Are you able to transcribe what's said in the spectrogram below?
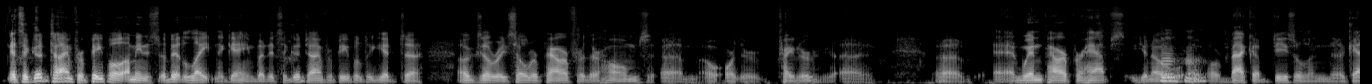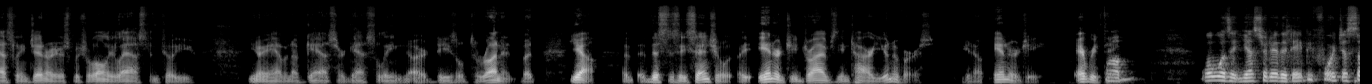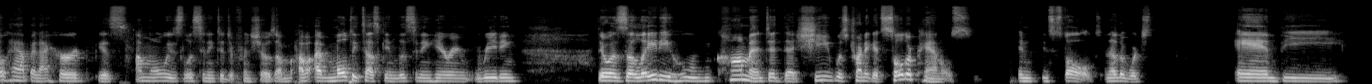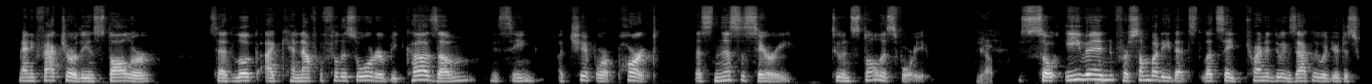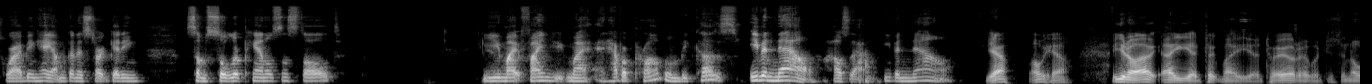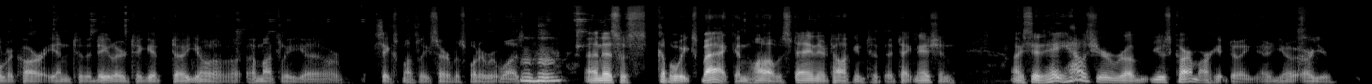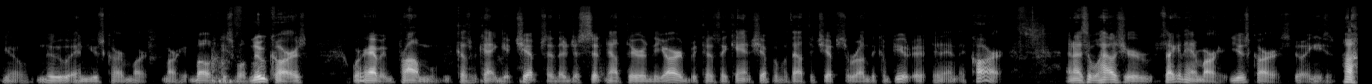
It's a good time for people. I mean, it's a bit late in the game, but it's a good time for people to get uh, auxiliary solar power for their homes um, or, or their trailer. Uh, uh, and wind power, perhaps, you know, Mhm. or, or backup diesel and uh, gasoline generators, which will only last until you, you know, you have enough gas or gasoline or diesel to run it. But yeah, uh, this is essential. Uh, Energy drives the entire universe. You know, energy, everything. Well, what was it yesterday, the day before? It just so happened I heard because I'm always listening to different shows. I'm, I'm I'm multitasking, listening, hearing, reading. There was a lady who commented that she was trying to get solar panels in, installed. In other words, and the manufacturer, the installer, said, "Look, I cannot fulfill this order because I'm missing a chip or a part that's necessary to install this for you." Yep. So even for somebody that's let's say trying to do exactly what you're describing, hey, I'm going to start getting some solar panels installed. Yeah. You might find you might have a problem because even now, how's that? Even now, Yeah. Oh, yeah. You know, I, I uh, took my uh, Toyota, which is an older car, into the dealer to get, uh, you know, a, a monthly uh, or six monthly service, whatever it was. Mhm. And this was a couple of weeks back. And while I was standing there talking to the technician, I said, "Hey, how's your uh, used car market doing? Uh, you know, are your you know new and used car mar- market both?" He said, "Well, new cars, we're having a problem because we can't get chips, and they're just sitting out there in the yard because they can't ship them without the chips to run the computer in, in the car." And I said, "Well, how's your secondhand market, used cars doing?" He says, huh.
